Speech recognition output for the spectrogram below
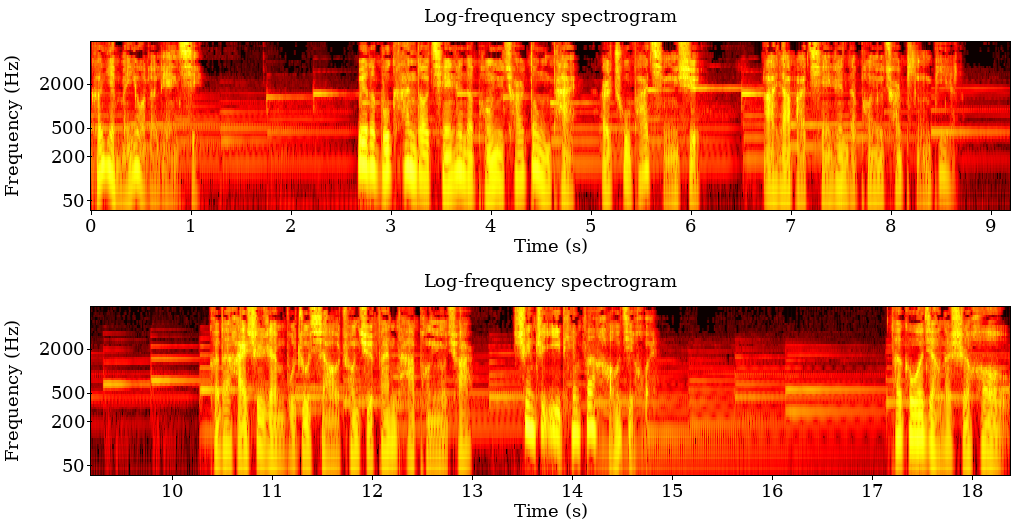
可也没有了联系。为了不看到前任的朋友圈动态而触发情绪，阿雅把前任的朋友圈屏蔽了。可她还是忍不住小窗去翻他朋友圈，甚至一天翻好几回。他跟我讲的时候，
